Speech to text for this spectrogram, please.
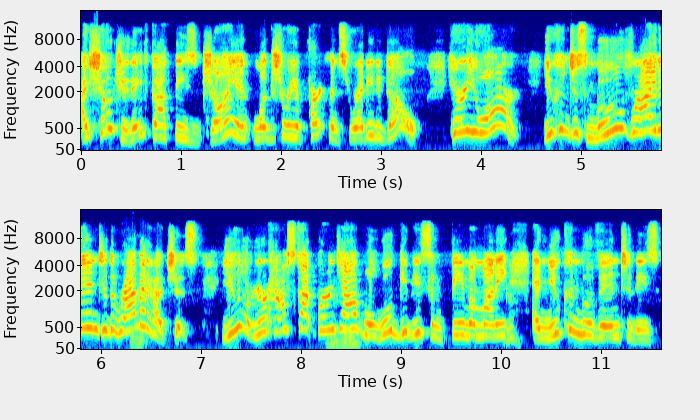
I showed you they've got these giant luxury apartments ready to go. Here you are. You can just move right into the rabbit hutches. You your house got burnt Mm-hmm. out. Well we'll give you some fema money and you can move into these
